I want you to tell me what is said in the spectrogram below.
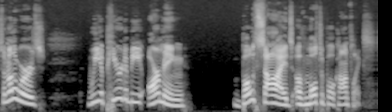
So in other words, we appear to be arming both sides of multiple conflicts.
